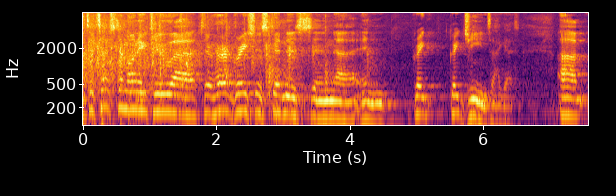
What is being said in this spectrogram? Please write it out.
It's a testimony to, uh, to her gracious goodness and, uh, and great, great genes, I guess. Um,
